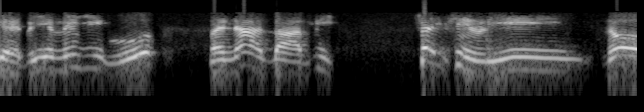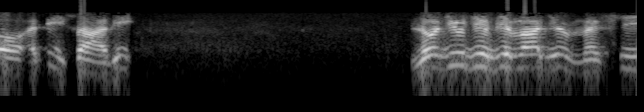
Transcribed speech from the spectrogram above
တဲ့ဘုရင်မင်းကြီးကိုမနတာပိ စိတ်ဖြင့်လီသောအတိစာသည်လွန်ကျူးခြင်းပြစ်မှားခြင်းမရှိ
